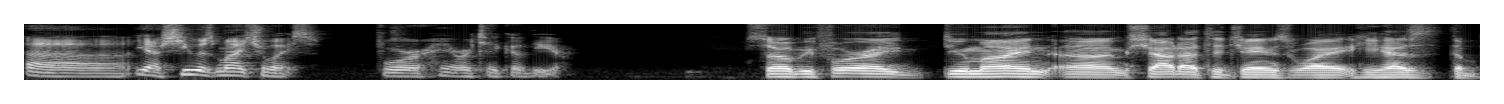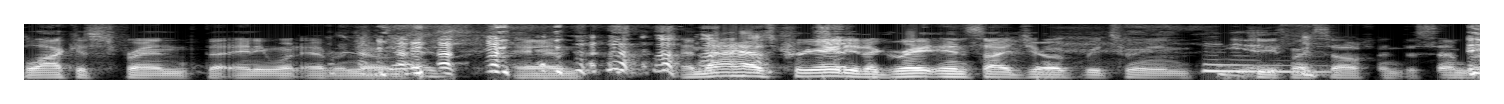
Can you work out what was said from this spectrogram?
uh, yeah, she was my choice for Heretic of the Year. So before I do mine, um, shout out to James White. He has the blackest friend that anyone ever knows, and and that has created a great inside joke between Keith, myself, and December.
